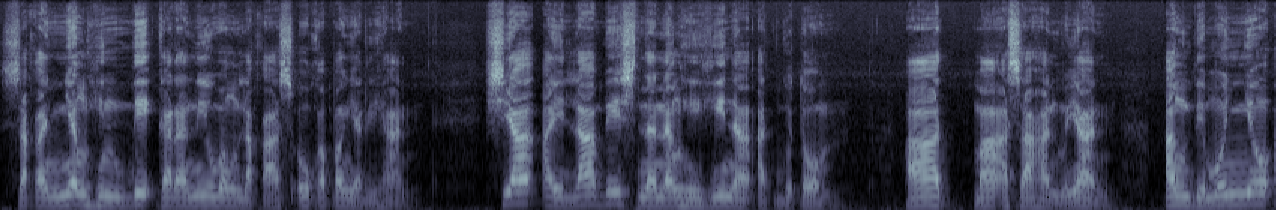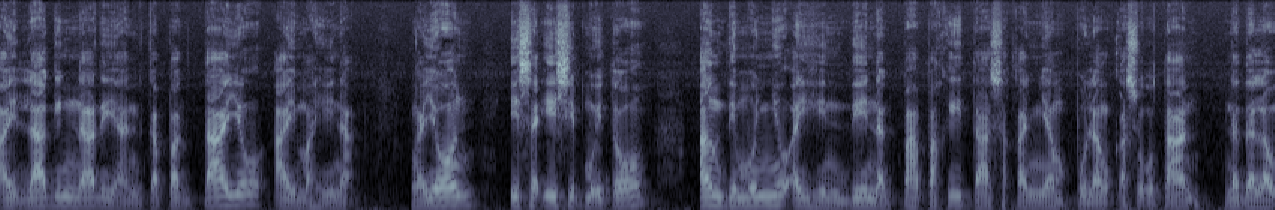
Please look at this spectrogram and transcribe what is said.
sa kanyang hindi karaniwang lakas o kapangyarihan. Siya ay labis na nanghihina at gutom. At maasahan mo yan ang demonyo ay laging nariyan kapag tayo ay mahina. Ngayon, isaisip mo ito, ang demonyo ay hindi nagpapakita sa kanyang pulang kasuotan na, dalaw,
